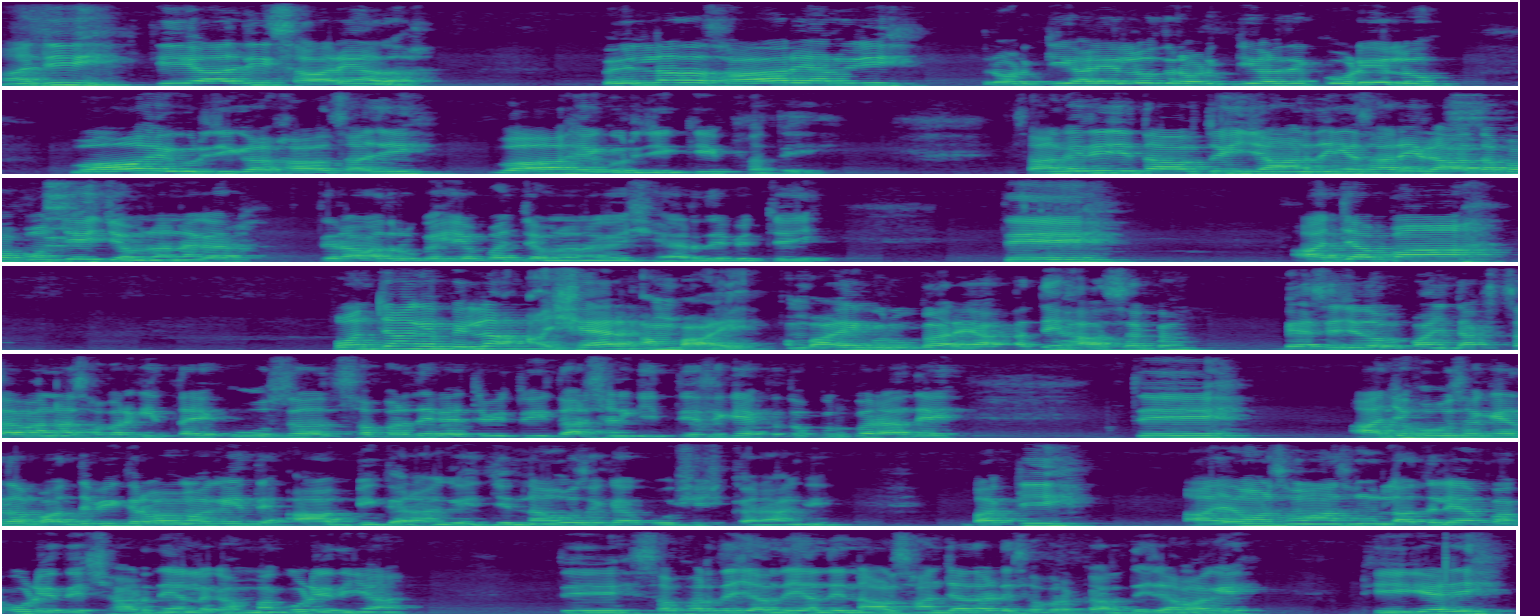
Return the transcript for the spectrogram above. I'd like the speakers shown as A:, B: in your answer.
A: ਹਾਂਜੀ, ਕੀ ਹਾਲ ਜੀ ਸਾਰਿਆਂ ਦਾ? ਪਹਿਲਾਂ ਤਾਂ ਸਾਰਿਆਂ ਨੂੰ ਜੀ ਰੁੜਕੀ ਵਾਲੇ ਵੱਲੋਂ ਤੇ ਰੁੜਕੀ ਵਾਲੇ ਦੇ ਘੋੜੇ ਵੱਲੋਂ ਵਾਹਿਗੁਰੂ ਜੀ ਕਾ ਖਾਲਸਾ ਜੀ, ਵਾਹਿਗੁਰੂ ਜੀ ਕੀ ਫਤਿਹ। ਸੰਗਤ ਜੀ, ਜਿੱਦਾਂ ਆਪ ਤੁਸੀਂ ਜਾਣਦੇ ਹੀ ਆ, ਸਾਰੇ ਰਾਤ ਆਪਾਂ ਪਹੁੰਚੇ ਸੀ ਜਮਨਾ ਨਗਰ ਤੇ ਰਾਤ ਰੁਕੇ ਸੀ ਆਪਾਂ ਜਮਨਾ ਨਗਰ ਸ਼ਹਿਰ ਦੇ ਵਿੱਚ ਹੀ ਤੇ ਅੱਜ ਆਪਾਂ ਪਹੁੰਚਾਂਗੇ ਪਹਿਲਾਂ ਸ਼ਹਿਰ ਅੰਬਾਲੇ ਅੰਬਾਲੇ ਗੁਰੂ ਘਰ ਆ, ਇਤਿਹਾਸਕ ਵੈਸੇ ਜਦੋਂ ਆਪਾਂ ਪੰਜ ਤਖਤ ਸਾਹਿਬਾਨ ਨਾਲ ਸਫ਼ਰ ਕੀਤਾ ਸੀ, ਉਸ ਸਫ਼ਰ ਦੇ ਵਿੱਚ ਵੀ ਤੁਸੀਂ ਦਰਸ਼ਨ ਕੀਤੇ ਸੀਗੇ ਇੱਕ ਦੋ ਗੁਰੂ ਘਰਾਂ ਦੇ। ਤੇ ਅੱਜ ਹੋ ਸਕਿਆ ਤਾਂ ਵੱਧ ਵੀ ਕਰਵਾਵਾਂਗੇ ਤੇ ਆਪ ਵੀ ਕਰਾਂਗੇ ਜਿੰਨਾ ਹੋ ਸਕਿਆ ਕੋਸ਼ਿਸ਼ ਕਰਾਂਗੇ। ਬਾਕੀ ਆ ਜਾਓ ਹੁਣ ਸਮਾਨ ਸਮੂਨ ਲੱਦ ਲਿਆ ਆਪਾਂ ਘੋੜੇ ਤੇ ਛੱਡਦੇ ਹਾਂ ਲਗਾਮਾਂ ਘੋੜੇ ਦੀਆਂ। ਤੇ ਸਫ਼ਰ ਤੇ ਜਾਂਦੇ ਜਾਂਦੇ ਨਾਲ ਸਾਂਝਾ ਤੁਹਾਡੇ ਸਫ਼ਰ ਕਰਦੇ ਜਾਵਾਂਗੇ। ਠੀਕ ਹੈ ਜੀ?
